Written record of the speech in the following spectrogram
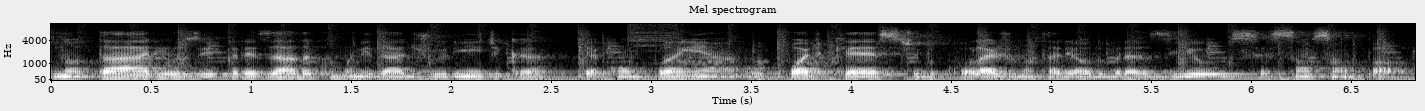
notários e prezada comunidade jurídica que acompanha o podcast do Colégio Notarial do Brasil, Seção São Paulo.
